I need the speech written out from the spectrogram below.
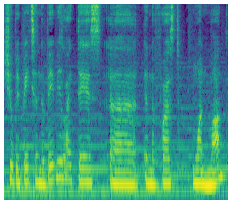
She'll be beating the baby like this uh, in the first one month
